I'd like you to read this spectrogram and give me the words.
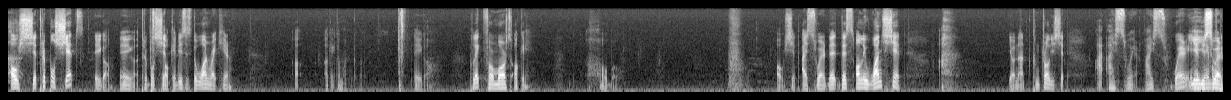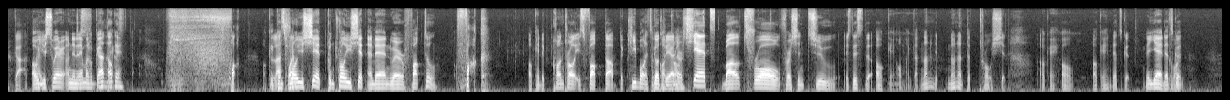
Oh shit. Triple shit. There you go. there you go. Triple shit. Okay, this is the one right here. Uh, okay, come on, come on. There you go. Click for more. Okay. Hobo. Oh shit! I swear that there's only one shit. Yo, not control your shit. I I swear. I swear in Yeah, the you name swear. of the God. Oh, I you swear on the name of God? relax. Okay. Fuck. Okay, Last control one. your shit. Control your shit, and then we're fucked too. Fuck. Okay, the control is fucked up. The keyboard. Let's go to the other shit. ball Baltrol version two. Is this the okay? Oh my god, none of the none of the troll shit. Okay. Oh, okay, that's good. Yeah, that's Come on. good.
